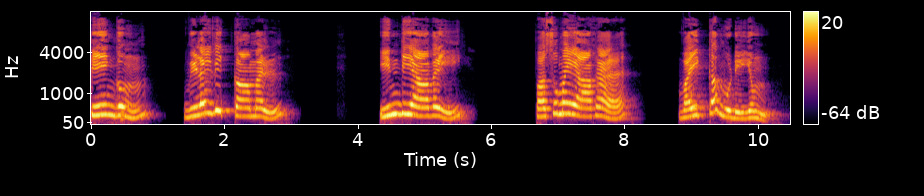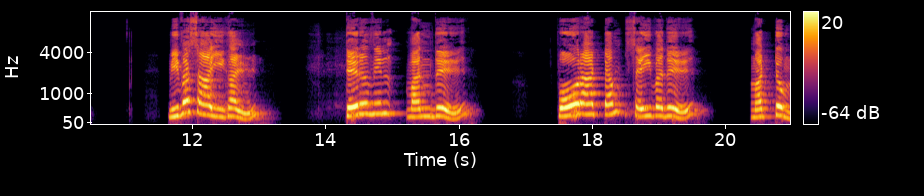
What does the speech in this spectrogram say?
தீங்கும் விளைவிக்காமல் இந்தியாவை பசுமையாக வைக்க முடியும். விவசாயிகள் தெருவில் வந்து போராட்டம் செய்வது மட்டும்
